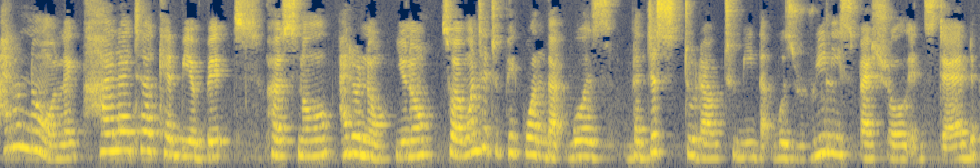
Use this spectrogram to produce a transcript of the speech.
I don't know, like highlighter can be a bit personal. I don't know, you know? So I wanted to pick one that was, that just stood out to me, that was really special instead.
